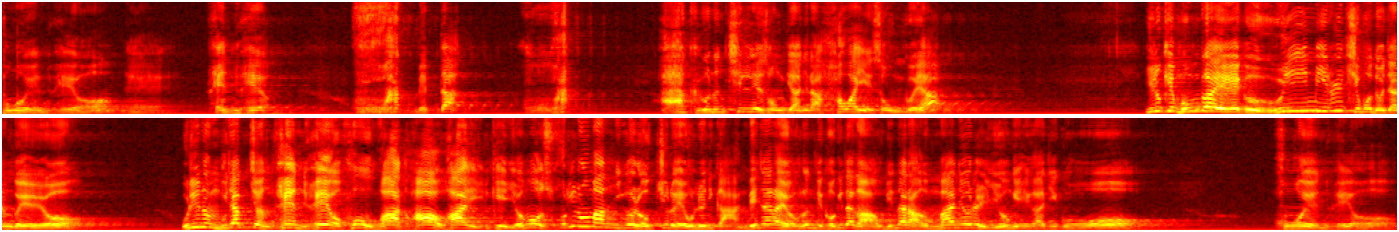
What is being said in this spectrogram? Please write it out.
홍어회는 회요. 예. 회는 회요. 확 맵다. 확. 아 그거는 칠레에서 온 게 아니라 하와이에서 온 거야? 이렇게 뭔가의 그 의미를 집어넣자는 거예요. 우리는 무작정 when, where, who, what, how, why 이렇게 영어 소리로만 이걸 억지로 외우려니까 안 되잖아요. 그런데 거기다가 우리나라 엄마녀를 이용해 가지고 홍어엔 회요.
